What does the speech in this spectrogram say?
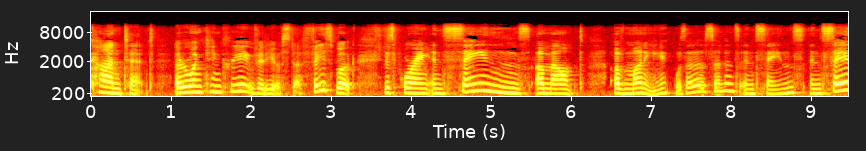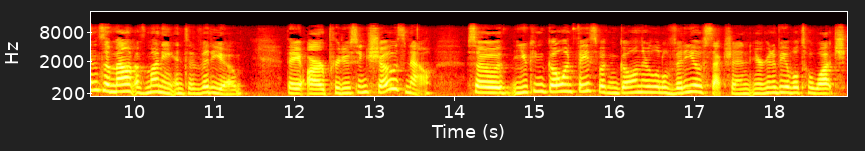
content. Everyone can create video stuff. Facebook is pouring insane amount of money. Was that a sentence? Insanes? Insanes amount of money into video. They are producing shows now. So you can go on Facebook and go on their little video section. You're going to be able to watch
